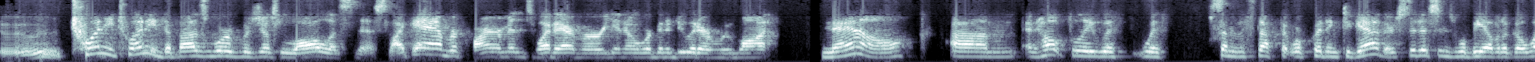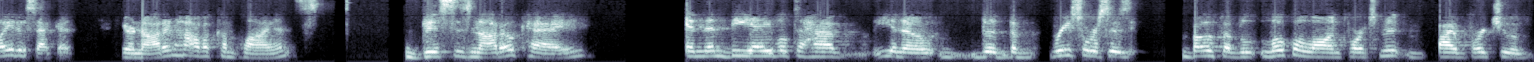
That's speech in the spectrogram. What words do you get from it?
2020, the buzzword was just lawlessness, like, yeah, requirements, whatever, you know, we're going to do whatever we want. Now, um, and hopefully with, with some of the stuff that we're putting together, citizens will be able to go, wait a second, you're not in HAVA compliance. This is not okay. And then be able to have, you know, the, the resources both of local law enforcement by virtue of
